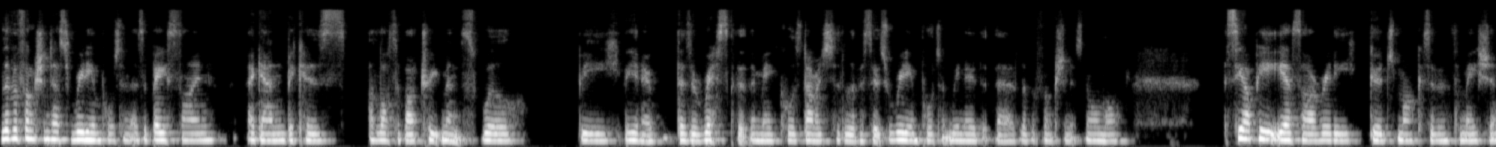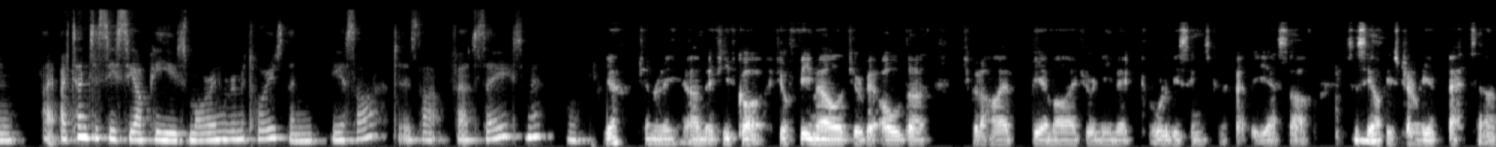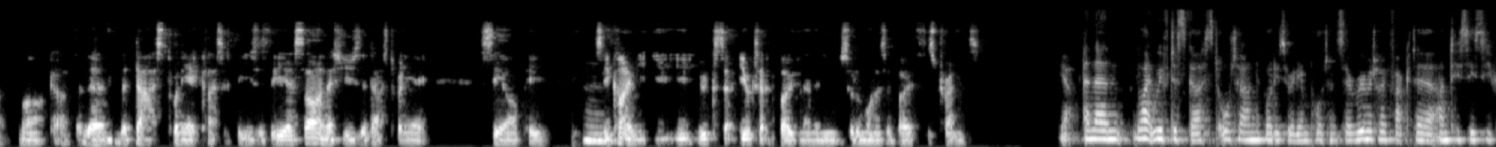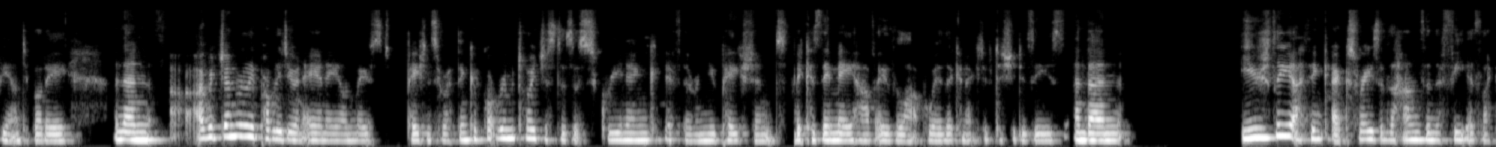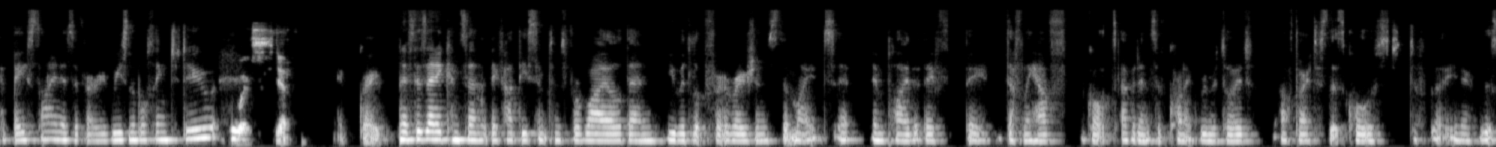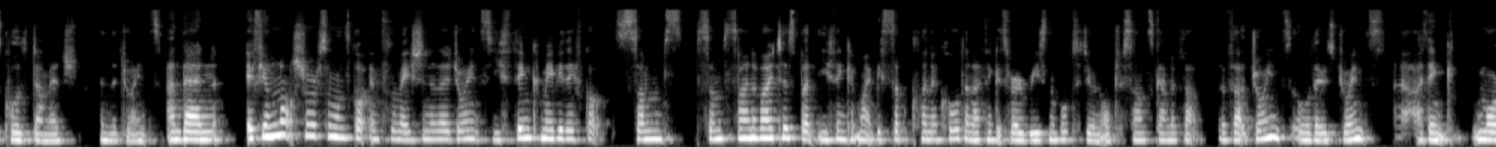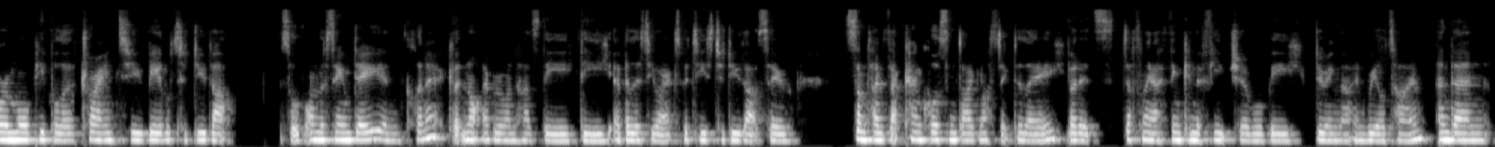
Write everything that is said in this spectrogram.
liver function test really important as a baseline again because a lot of our treatments will be, you know, there's a risk that they may cause damage to the liver. So it's really important we know that their liver function is normal. CRP, ESR are really good markers of inflammation. I, I, tend to see CRP used more in rheumatoid than ESR. Is that fair to say, Samir? Yeah, generally. Um, if you've got, if you're female, if you're a bit older, if you've got a higher BMI, if you're anemic, all of these things can affect the ESR. So mm-hmm. CRP is generally a better marker. The, the DAS 28 classically uses the ESR, unless you use the DAS 28 CRP. Mm. So you kind of you, you accept you accept both, and then you sort of monitor both as trends. Yeah, and then like we've discussed, autoantibody is really important. So rheumatoid factor, anti-CCP antibody, and then I would generally probably do an ANA on most patients who I think have got rheumatoid just as a screening if they're a new patient, because they may have overlap with a connective tissue disease. And then usually I think x-rays of the hands and the feet as like a baseline is a very reasonable thing to do. Always, yeah. Great. And if there's any concern that they've had these symptoms for a while, then you would look for erosions that might uh, imply that they've they definitely have got evidence of chronic rheumatoid arthritis that's caused, uh, you know, that's caused damage in the joints. And then if you're not sure if someone's got inflammation in their joints, you think maybe they've got some some synovitis, but you think it might be subclinical, then I think it's very reasonable to do an ultrasound scan of that of that joint or those joints. I think more and more people are trying to be able to do that sort of on the same day in clinic, but not everyone has the the ability or expertise to do that. So sometimes that can cause some diagnostic delay, but it's definitely I think in the future we'll be doing that in real time. And then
